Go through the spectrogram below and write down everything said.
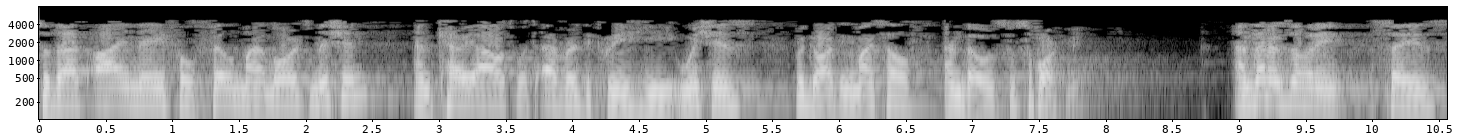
so that I may fulfill my Lord's mission and carry out whatever decree He wishes regarding myself and those who support me. And then Az-Zuhri says,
